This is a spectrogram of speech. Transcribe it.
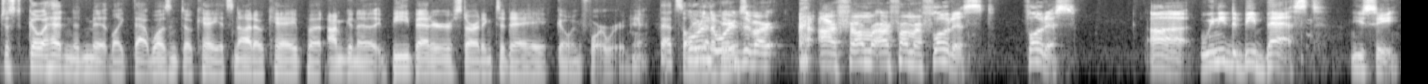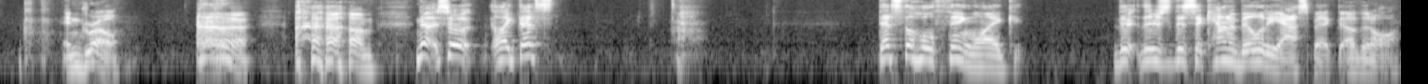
just go ahead and admit like that wasn't okay. It's not okay. But I'm gonna be better starting today, going forward. Yeah. That's all. Or in the do. words of our our former our former floatist, FLOTUS, uh, we need to be best. You see, and grow. um, no, so like that's that's the whole thing. Like, there, there's this accountability aspect of it all,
